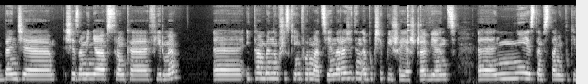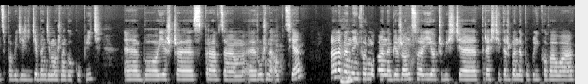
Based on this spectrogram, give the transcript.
będzie się zamieniała w stronkę firmy e, i tam będą wszystkie informacje. Na razie ten e-book się pisze jeszcze, więc e, nie jestem w stanie póki co powiedzieć, gdzie będzie można go kupić, bo jeszcze sprawdzam różne opcje, ale mhm. będę informowała na bieżąco i oczywiście treści też będę publikowała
